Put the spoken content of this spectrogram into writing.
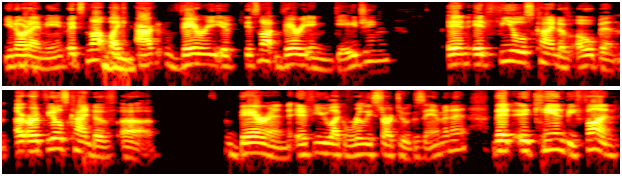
You know what I mean? It's not like Mhm. act, very. It's not very engaging, and it feels kind of open, or it feels kind of uh, barren if you like really start to examine it. That it can be fun,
